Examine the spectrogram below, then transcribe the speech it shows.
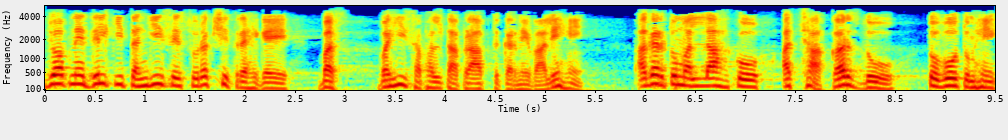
जो अपने दिल की तंगी से सुरक्षित रह गए। बस, वही सफलता प्राप्त करने वाले हैं। अगर तुम अल्लाह को अच्छा कर्ज दो तो वो तुम्हें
